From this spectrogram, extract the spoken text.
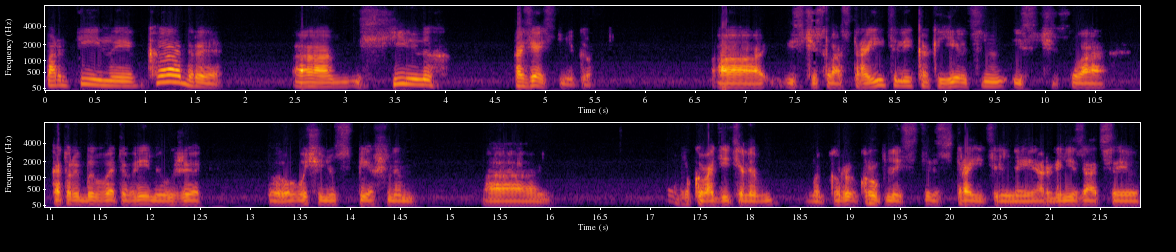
партийные кадры а, сильных хозяйственников. А, из числа строителей, как Ельцин, из числа, который был в это время уже э, очень успешным а, руководителем крупной строительной организации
